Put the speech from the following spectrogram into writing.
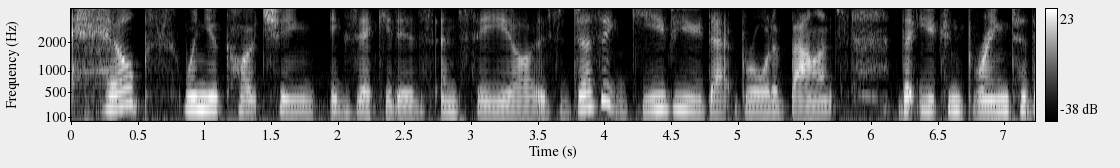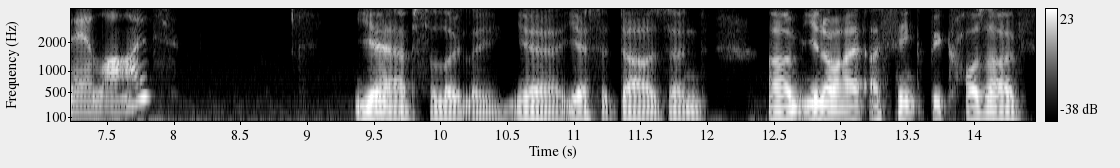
helps when you're coaching executives and CEOs. Does it give you that broader balance that you can bring to their lives? Yeah, absolutely. Yeah, yes, it does. And, um, you know, I, I think because I've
